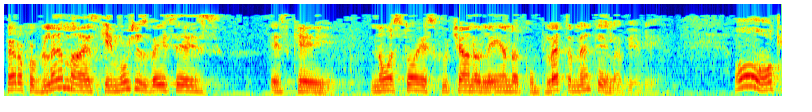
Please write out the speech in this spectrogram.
Pero el problema es que muchas veces es que no estoy escuchando, leyendo completamente la Biblia. Oh, ok,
